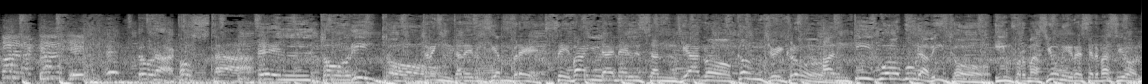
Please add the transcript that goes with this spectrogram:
para la calle. Héctor Acosta, el Torito. 30 de diciembre se baila en el Santiago Country Club. Antiguo Burabito. Información y reservación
